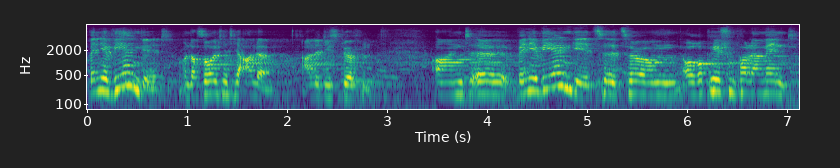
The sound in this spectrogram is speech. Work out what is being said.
wenn ihr wählen geht, und das solltet ihr alle, alle, die es dürfen. Und äh, wenn ihr wählen geht äh, zum Europäischen Parlament,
